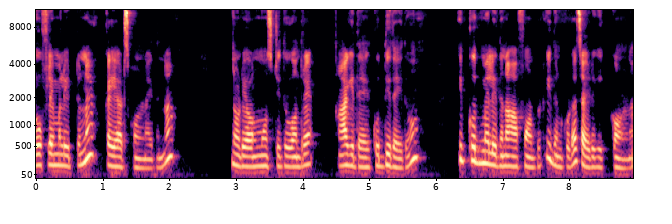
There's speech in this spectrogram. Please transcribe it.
ಲೋ ಫ್ಲೇಮಲ್ಲಿ ಇಟ್ಟನ್ನ ಕೈ ಆಡಿಸ್ಕೊಳ್ಳೋಣ ಇದನ್ನು. ನೋಡಿ ಆಲ್ಮೋಸ್ಟ್ ಇದು ಅಂದರೆ ಆಗಿದೆ, ಕುದ್ದಿದೆ ಇದು. ಇದು ಕುದ್ಮೇಲೆ ಇದನ್ನು ಆಫ್ ಮಾಡಿಬಿಟ್ಟು ಇದನ್ನು ಕೂಡ ಸೈಡಿಗೆ ಇಕ್ಕೊಳ್ಳೋಣ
